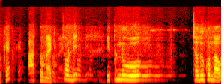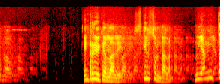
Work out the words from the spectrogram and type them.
ఓకే? ఆటోమేటిక్. చూడండి ఇప్పుడు నువ్వు చదువుకున్నావు. ఇంటర్వ్యూకి వెళ్ళాలి. స్కిల్స్ ఉండాలి? నువ్వు ఎంత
